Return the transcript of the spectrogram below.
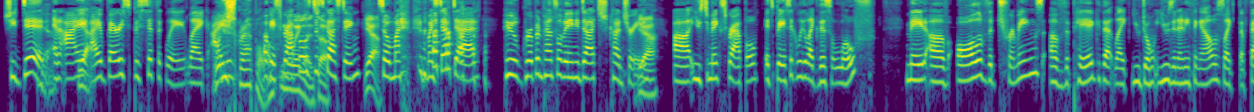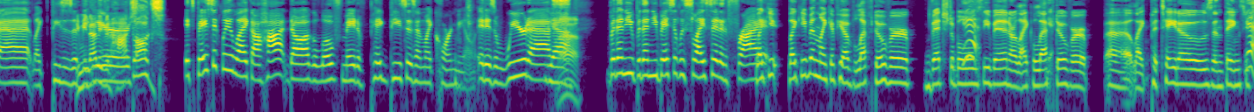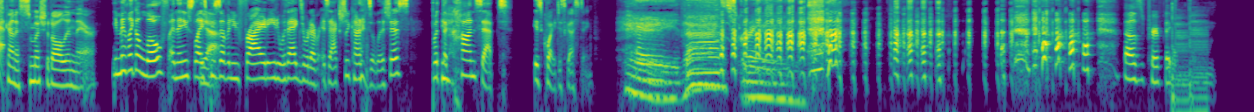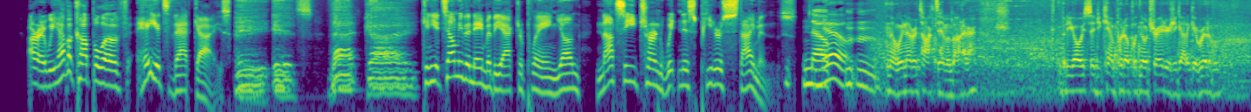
She did, Yeah. and I, Yeah. I very specifically like. What I is didn't- Scrapple? I'm Okay, from Scrapple is England, so- disgusting. Yeah. So my my stepdad, who grew up in Pennsylvania Dutch country, Yeah. uh, used to make Scrapple. It's basically like this loaf made of all of the trimmings of the pig that like you don't use in anything else, like the fat, like pieces of You mean the not even hot dogs? It's basically like a hot dog loaf made of pig pieces and like cornmeal. It is a weird ass. Yeah. Ah. But then you, but then you basically slice it and fry. Like you, like even like if you have leftover vegetables, even or like leftover uh, like potatoes and things, you Yeah. just kind of smush it all in there. You make like a loaf and then you slice Yeah. pieces of it and you fry it, eat it with eggs or whatever. It's actually kind of delicious, but the concept is quite disgusting. Hey, that's great. That was perfect. All right, we have a couple of hey, it's that guys. Hey, it's that guy. Can you tell me the name of the actor playing young Nazi turned witness Peter Stymans? No. No. No, we never talked to him about her. But he always said you can't put up with no traitors, you gotta get rid of them.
